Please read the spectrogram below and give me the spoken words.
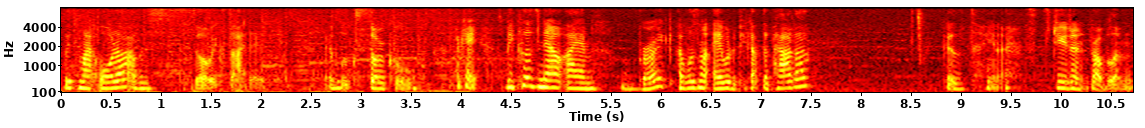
with my order. I was so excited. It looks so cool. Okay, because now I am broke, I was not able to pick up the powder because, you know, student problems,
